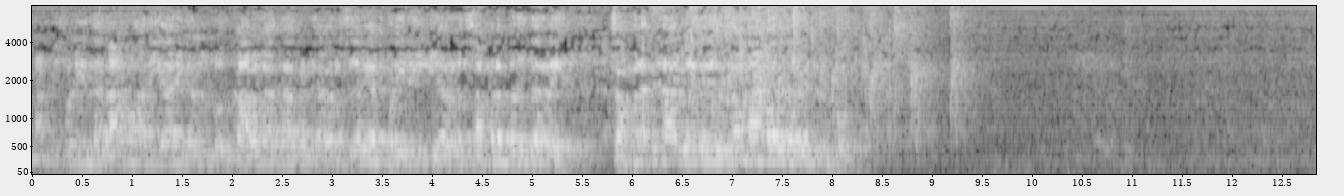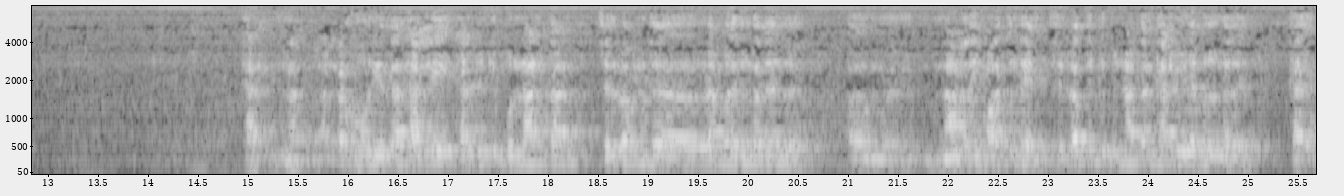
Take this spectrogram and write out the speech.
நன்றி சொல்லியிருந்த ராணுவ அதிகாரிகள் காவலாளர்கள் அவர்கள் சேவை அடிப்படையில் இல்லை சம்பளம் பெறுகிறார்களே. சம்பளம் இல்லாத நாங்கள் அதை நண்பர் கூறியிருந்தார் கல்வி கல்விக்கு பின்னால் தான் செல்வம் இடம்பெறுகின்றது என்று. நான் அதை மறக்கின்றேன். செல்வத்திற்கு பின்னால் தான் கல்வி இடம்பெறுகின்றது. க-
